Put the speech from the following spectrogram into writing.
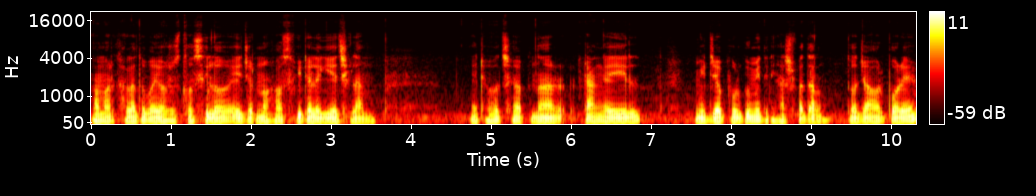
আমার খালাতো ভাই অসুস্থ ছিল এই জন্য হসপিটালে গিয়েছিলাম। এটা হচ্ছে আপনার টাঙ্গাইল মির্জাপুর গুমিদিনী হাসপাতাল। তো যাওয়ার পরে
